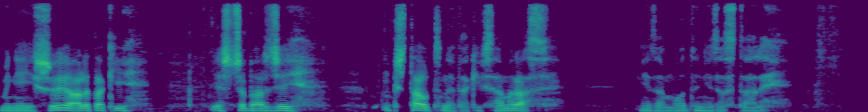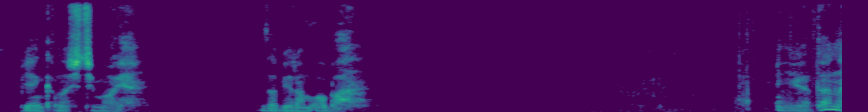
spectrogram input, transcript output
Mniejszy, ale taki jeszcze bardziej kształtny, taki w sam raz. Nie za młody, nie za stary. Piękności moje. Zabieram oba. Jeden.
